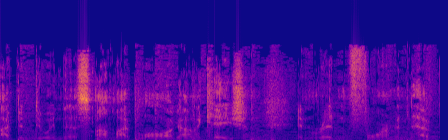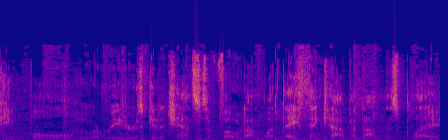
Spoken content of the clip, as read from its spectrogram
I've been doing this on my blog on occasion in written form and have people who are readers get a chance to vote on what they think happened on this play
